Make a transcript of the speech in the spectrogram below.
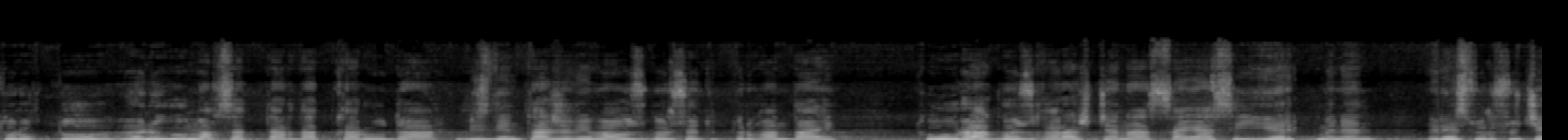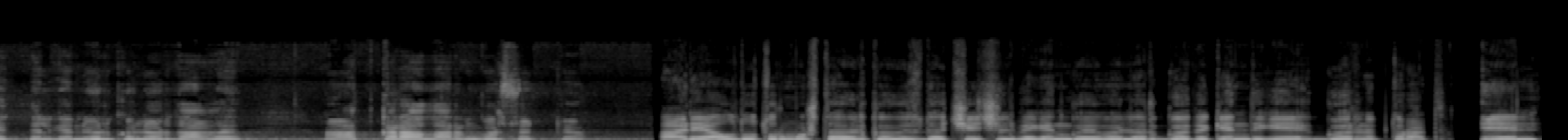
Туруктуу өнүгүү максаттарды аткарууда биздин тажрыйбабыз көрсөтүп тургандай туура көз караш жана саясий эрк менен ресурсу чектелген өлкөлөр дагы аткара аларын көрсөттү. А реалдуу турмушта өлкөбүздө чечилбеген көйгөйлөр көп экендиги көрүнүп турат. Эл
